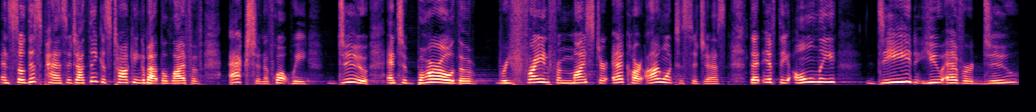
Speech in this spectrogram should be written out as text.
And so, this passage, I think, is talking about the life of action, of what we do. And to borrow the refrain from Meister Eckhart, I want to suggest that if the only deed you ever do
